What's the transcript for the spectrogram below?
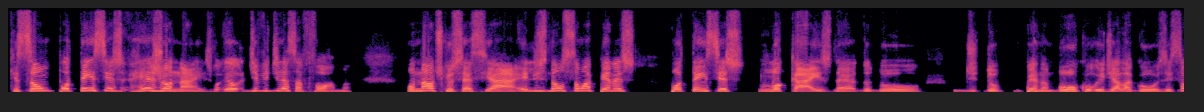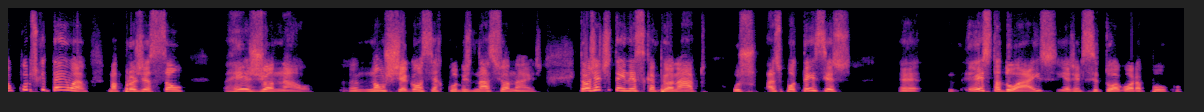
que são potências regionais. Eu dividi dessa forma. O Náutico e o CSA, eles não são apenas potências locais, né, do, do, de, do Pernambuco e de Alagoas. Eles são clubes que têm uma, uma projeção regional, não chegam a ser clubes nacionais. Então a gente tem nesse campeonato os, as potências é, estaduais, e a gente citou agora há pouco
